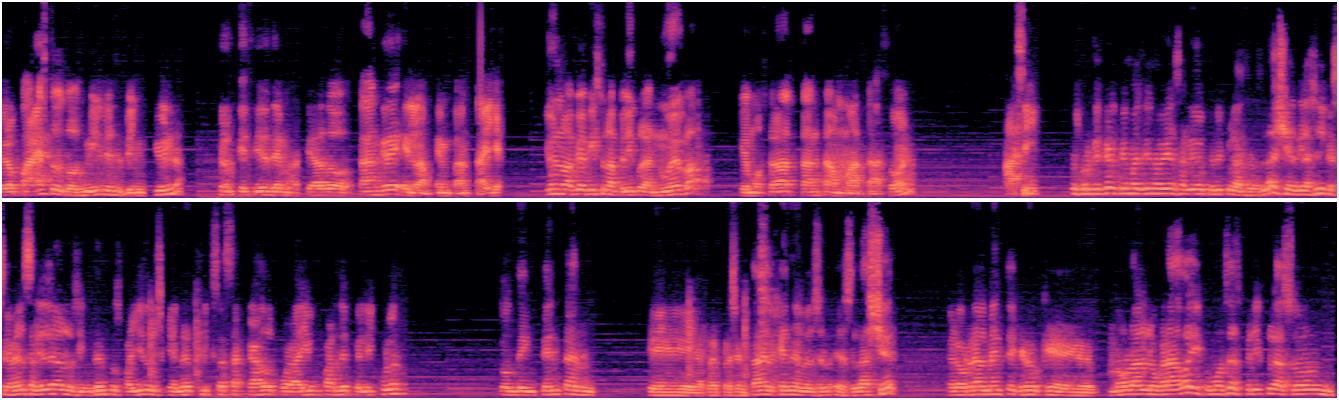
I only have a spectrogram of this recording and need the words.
Pero para estos 2021, creo que sí es demasiado sangre en, la, en pantalla. Yo no había visto una película nueva que mostrara tanta matazón así. Pues porque creo que más bien no habían salido películas de slasher y así que se habían salido eran los intentos fallidos que Netflix ha sacado por ahí un par de películas donde intentan eh, representar el género slasher, pero realmente creo que no lo han logrado y como esas películas son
